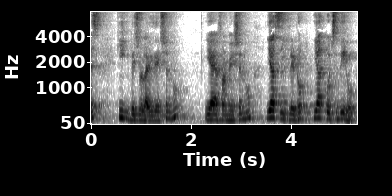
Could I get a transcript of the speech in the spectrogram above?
is कि विजुअलाइजेशन हो, या एफर्मेशन हो, या सीक्रेट हो, या कुछ भी हो,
